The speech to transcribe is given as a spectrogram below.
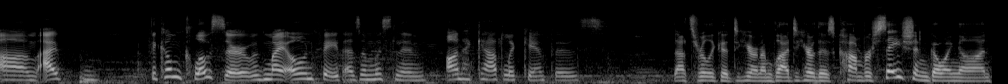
um, I've become closer with my own faith as a Muslim on a Catholic campus. That's really good to hear, and I'm glad to hear there's conversation going on.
